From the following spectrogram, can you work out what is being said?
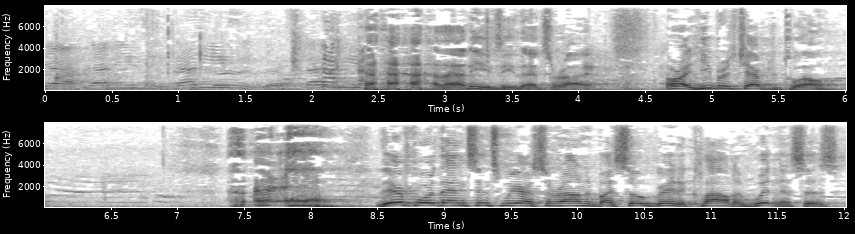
Yeah, that easy. That easy. It's that easy. that easy, that's right. All right, Hebrews chapter 12. Therefore, then, since we are surrounded by so great a cloud of witnesses,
